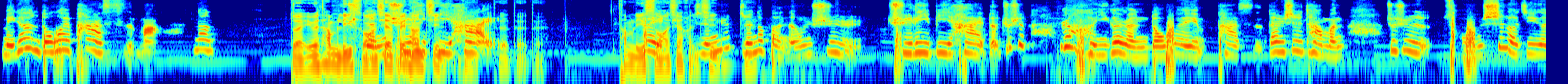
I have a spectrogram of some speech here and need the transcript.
每个人都会怕死嘛。那对，因为他们离死亡线非常近，对对对。他们离死亡线很近。人人的本能是趋利避害的，就是任何一个人都会怕死，但是他们就是从事了这个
